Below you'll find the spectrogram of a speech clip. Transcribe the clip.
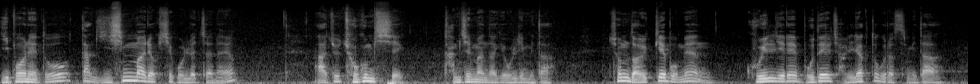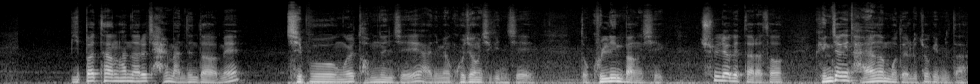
이번에도 딱 20마력씩 올렸잖아요. 아주 조금씩 감질만 나게 올립니다. 좀 넓게 보면 911의 모델 전략도 그렇습니다. 밑바탕 하나를 잘 만든 다음에 지붕을 덮는지 아니면 고정식인지 또 굴림 방식, 출력에 따라서 굉장히 다양한 모델로 쪼갭니다.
